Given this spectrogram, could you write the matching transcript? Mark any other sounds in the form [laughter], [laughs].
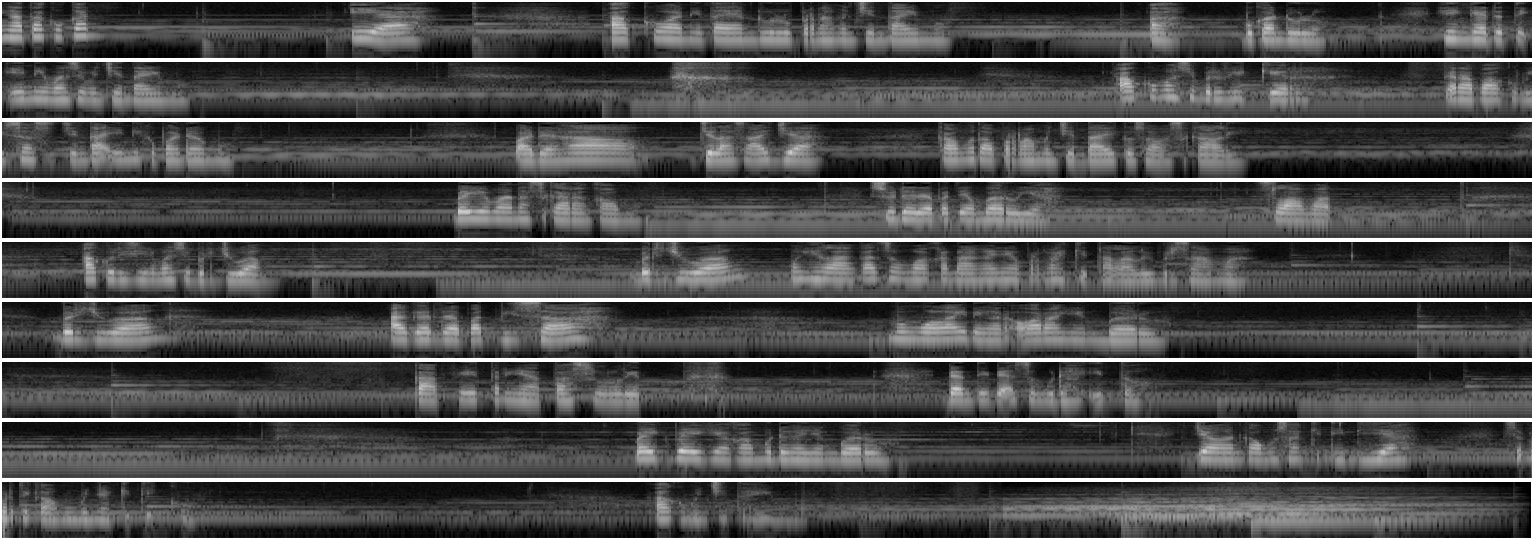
Ingat aku kan? Iya, aku wanita yang dulu pernah mencintaimu. Ah, bukan dulu. Hingga detik ini masih mencintaimu. [laughs] aku masih berpikir, kenapa aku bisa secinta ini kepadamu. Padahal jelas saja kamu tak pernah mencintaiku sama sekali. Bagaimana sekarang kamu? Sudah dapat yang baru ya? Selamat. Aku di sini masih berjuang. Berjuang menghilangkan semua kenangan yang pernah kita lalui bersama. Berjuang agar dapat bisa memulai dengan orang yang baru. Tapi ternyata sulit dan tidak semudah itu. Baik-baik ya kamu dengan yang baru. Jangan kamu sakiti dia seperti kamu menyakitiku. Aku mencintaimu.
